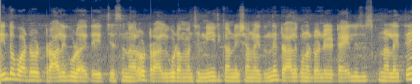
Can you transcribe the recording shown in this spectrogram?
దీంతో పాటు ట్రాలీ కూడా అయితే ఇచ్చేస్తున్నారు. ట్రాలీ కూడా మంచి నీట్ కండిషన్లో అయితే ఉంది ట్రాలీకి ఉన్నటువంటి టైర్లు చూసుకున్నట్లయితే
